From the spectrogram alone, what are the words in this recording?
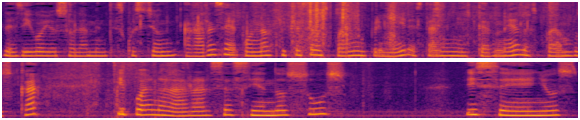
Les digo yo solamente es cuestión, agárrense una hojita, se las pueden imprimir, están en internet, las pueden buscar y pueden agarrarse haciendo sus diseños.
